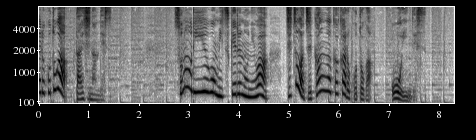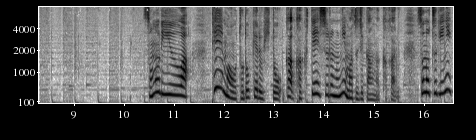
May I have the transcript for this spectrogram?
えることが大事なんです。その理由を見つけるのには実は時間がかかることが多いんです。その理由はテーマを届ける人が確定するのにまず時間がかかる。その次に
